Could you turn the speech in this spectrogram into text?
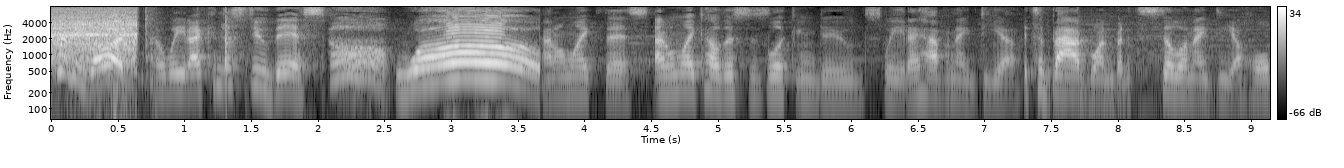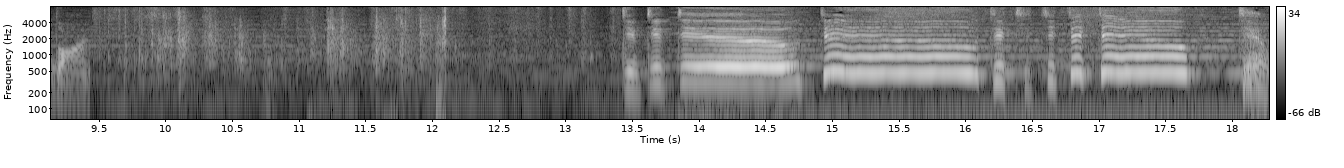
pretty good. Oh wait, I can just do this. Whoa! I don't like this. I don't like how this is looking, dudes. Wait, I have an idea. It's a bad one, but it's still an idea. Hold on. Do do do do do do do do do do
